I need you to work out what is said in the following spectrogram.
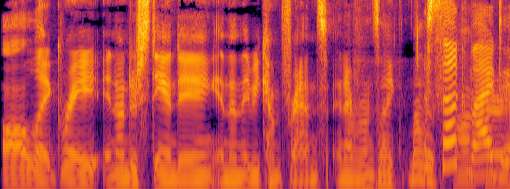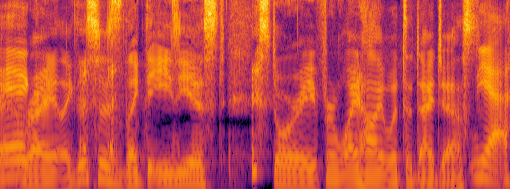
all like great and understanding, and then they become friends, and everyone's like, "Motherfucker!" Suck my dick. Right? Like this is like the easiest story for white Hollywood to digest. Yeah.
